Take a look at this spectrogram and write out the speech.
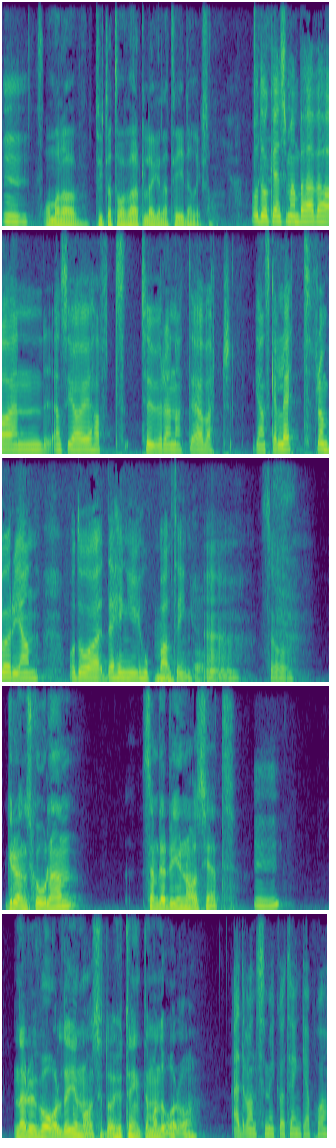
Mm. Om man har tyckt att det var värt att lägga här tiden. Liksom. Och då kanske man behöver ha en, alltså jag har ju haft turen att det har varit ganska lätt från början och då, det hänger ju ihop mm. allting. Ja. Uh, så. Grundskolan, sen blev det gymnasiet. Mm. När du valde gymnasiet då, hur tänkte man då? då? Nej, det var inte så mycket att tänka på.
